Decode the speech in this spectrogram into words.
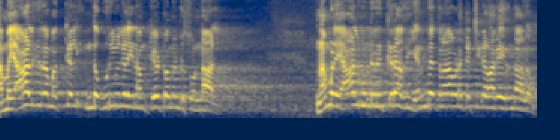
நம்மை ஆளுகிற மக்கள் இந்த உரிமைகளை நாம் கேட்டோம் என்று சொன்னால் நம்மளை ஆள்கொண்டிருக்கிற அது எந்த திராவிட கட்சிகளாக இருந்தாலும்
